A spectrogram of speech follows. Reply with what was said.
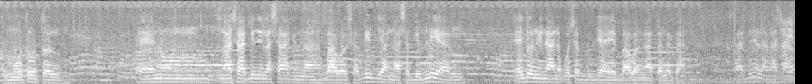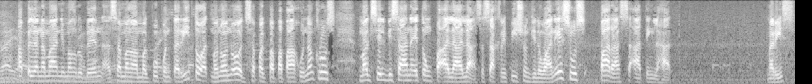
tumututol, eh nung nasabi nila sa akin na bawal sa Biblia, nasa Biblia, eh doon hinanap ko sa Biblia, eh bawal nga talaga. Sabi nila, nasa Araya. Apela naman ni Mang Ruben ah, sa mga magpupunta rito at manonood sa pagpapapako ng krus, magsilbi sana itong paalala sa sakripisyong ginawa ni Jesus para sa ating lahat. Maris?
